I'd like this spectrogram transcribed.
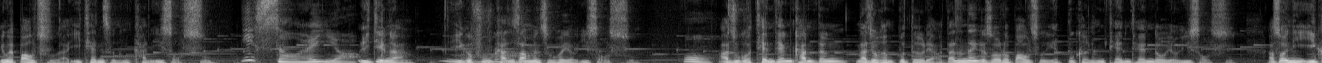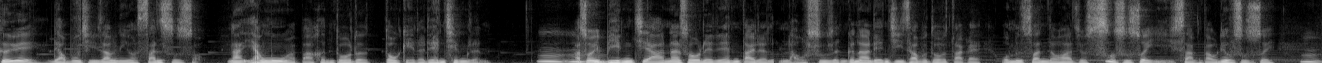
因为报纸啊，一天只能看一首诗，一首而已哦。一定啊，一个副刊上面只会有一首诗哦，啊。如果天天刊登，那就很不得了。但是那个时候的报纸也不可能天天都有一首诗啊，所以你一个月了不起让你有三十首。那杨牧啊，把很多的都给了年轻人。嗯啊，所以名家那时候的年代的老诗人，跟他年纪差不多，大概我们算的话，就四十岁以上到六十岁嗯，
